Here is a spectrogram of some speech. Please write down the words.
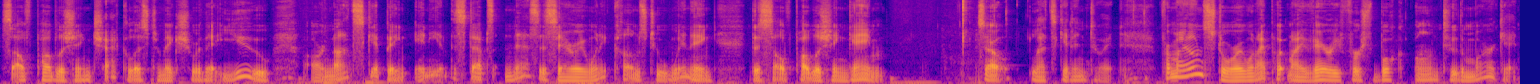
self-publishing checklist to make sure that you are not skipping any of the steps necessary when it comes to winning the self-publishing game. So let's get into it. From my own story, when I put my very first book onto the market,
